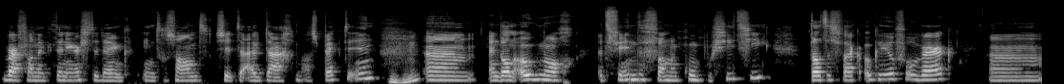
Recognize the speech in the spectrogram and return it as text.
waarvan ik ten eerste denk interessant, zitten uitdagende aspecten in. Mhm. Ehm, en dan ook nog het vinden van een compositie. Dat is vaak ook heel veel werk. Ehm,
